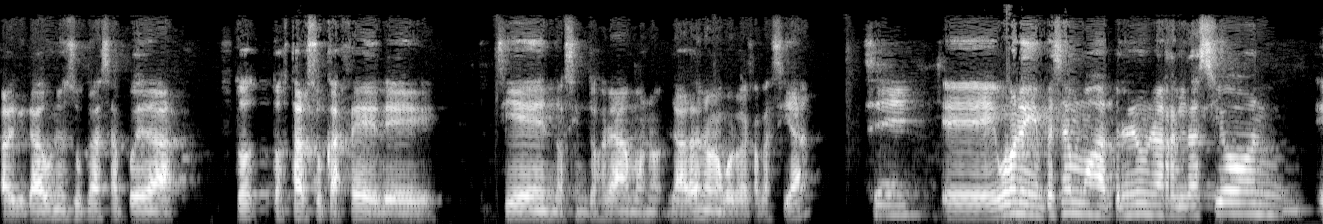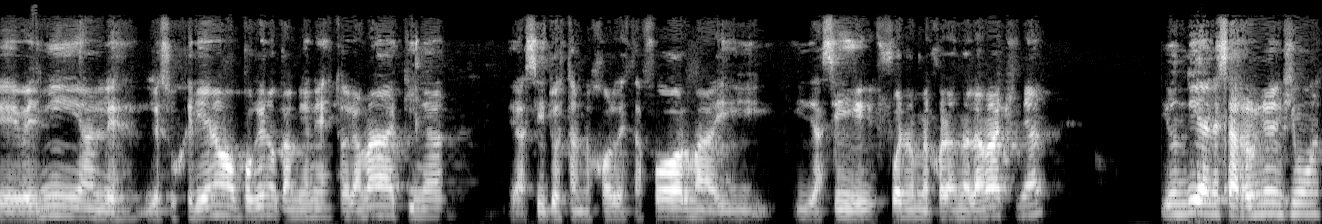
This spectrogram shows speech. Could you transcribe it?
para que cada uno en su casa pueda tostar su café de 100, 200 gramos, la verdad no me acuerdo la capacidad. Sí. Eh, bueno, y empezamos a tener una relación, eh, venían, les, sugerían, no, ¿por qué no cambian esto de la máquina? así tú estás mejor de esta forma, y, así fueron mejorando la máquina. Y un día en esa reunión dijimos,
